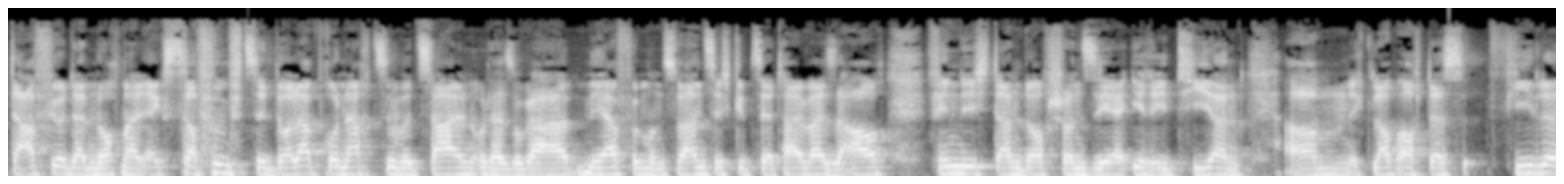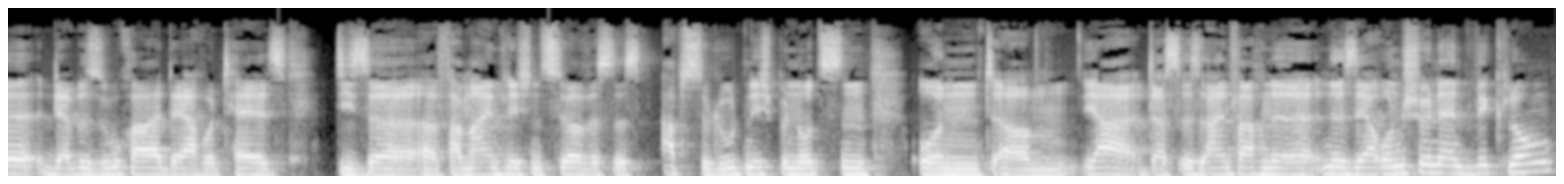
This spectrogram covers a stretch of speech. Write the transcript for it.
dafür dann nochmal extra 15 Dollar pro Nacht zu bezahlen oder sogar mehr, 25 gibt's ja teilweise auch, finde ich dann doch schon sehr irritierend. Ähm, ich glaube auch, dass viele der Besucher der Hotels diese äh, vermeintlichen Services absolut nicht benutzen. Und ähm, ja, das ist einfach eine, eine sehr unschöne Entwicklung.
